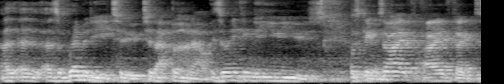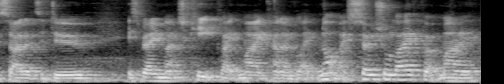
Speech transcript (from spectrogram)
as, as a remedy to, to that burnout? Is there anything that you use? the things I've I've like decided to do is very much keep like my kind of like not my social life, but my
